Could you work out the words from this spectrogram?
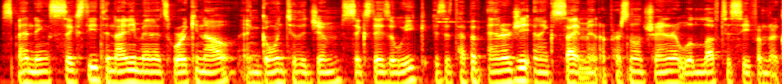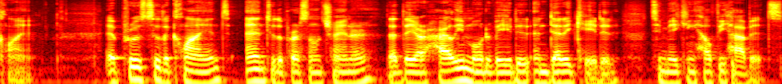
Spending 60 to 90 minutes working out and going to the gym 6 days a week is the type of energy and excitement a personal trainer would love to see from their client. It proves to the client and to the personal trainer that they are highly motivated and dedicated to making healthy habits.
